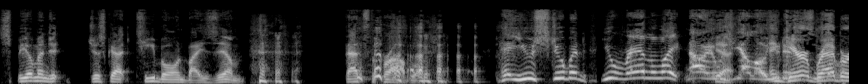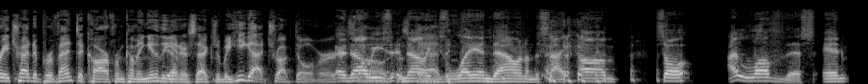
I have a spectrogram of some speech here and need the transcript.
Spielman j- just got T-boned by Zim. That's the problem. hey, you stupid! You ran the light. No, it was yellow. You and Garrett Bradbury tried to prevent a car from coming into the Yep. intersection, but he got trucked over. and now so he's now bad. he's laying down on the side. Um, so I love this, and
